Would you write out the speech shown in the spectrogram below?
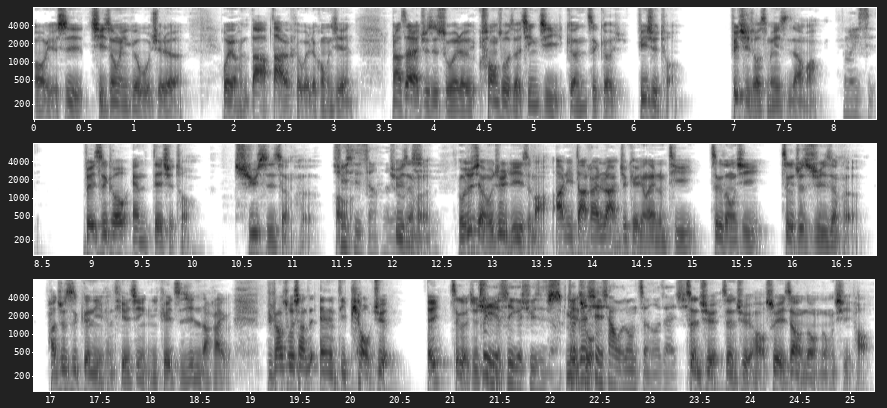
哦，也是其中一个我觉得会有很大大有可为的空间。然后再来就是所谓的创作者经济跟这个 digital，digital 什么意思？知道吗？什么意思？Physical and digital 虚实整合，虚实整合，虚实整合。我就讲，我就举例子嘛啊，你打开 LINE 就可以用 NFT 这个东西，这个就是虚实整合，它就是跟你很贴近，你可以直接打开。比方说像是 NFT 票券，哎，这个就是这也是一个虚实整合，就跟线下活动整合在一起。正确，正确哈。所以这样这种东西好。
